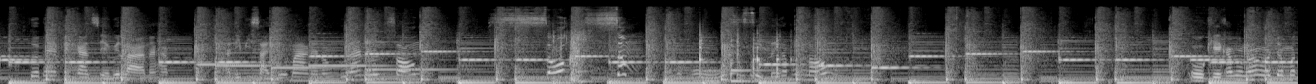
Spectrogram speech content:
ๆ เพื่อไม่ให้เป็นการเสียเวลานะครับ อันนี้พี่ใส่เยอะมากนะน้องดูนะหนึ่งสองสองซ้ำโอ้โห สุดๆเลยครับน้องๆโอเคครับน้องๆเราจะมา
